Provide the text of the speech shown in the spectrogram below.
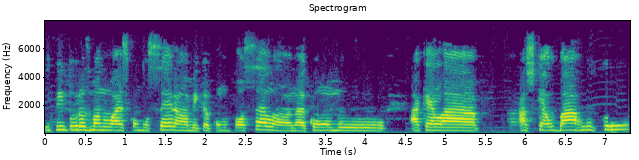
e pinturas manuais como cerâmica, como porcelana, como aquela. Acho que é o barro cru,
